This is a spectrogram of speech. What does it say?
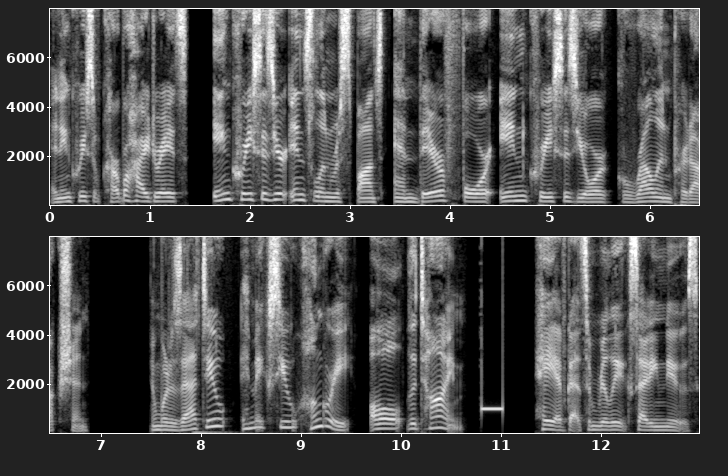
an increase of carbohydrates, increases your insulin response and therefore increases your ghrelin production. And what does that do? It makes you hungry all the time. Hey, I've got some really exciting news.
